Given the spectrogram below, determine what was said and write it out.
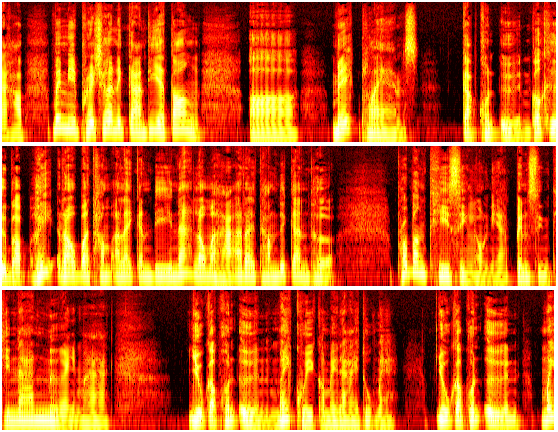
นะครับไม่มี pressure ในการที่จะต้องออ make plans กับคนอื่นก็คือแบบเฮ้ยเรามาทำอะไรกันดีนะ เรามาหาอะไรทำด้วยกันเถอะเพราะบางทีสิ่งเหล่านี้เป็นสิ่งที่น่าเหนื่อยมาก อยู่กับคนอื่นไม่คุยก็ไม่ได้ถูกไหม อยู่กับคนอื่น ไม่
